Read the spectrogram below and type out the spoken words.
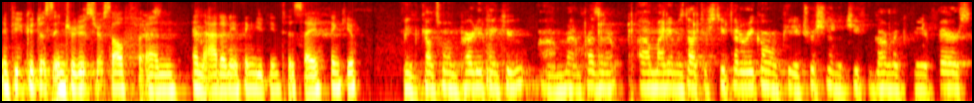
If you could just introduce yourself and, and add anything you need to say. Thank you. Thank you, Councilwoman Parady. Thank you, um, Madam President. Uh, my name is Dr. Steve Federico. I'm a pediatrician and the Chief of Government Community Affairs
